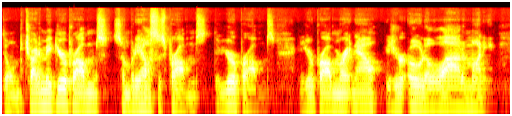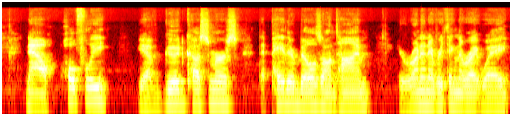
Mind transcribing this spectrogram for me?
don't try to make your problems somebody else's problems they're your problems and your problem right now is you're owed a lot of money now hopefully you have good customers that pay their bills on time you're running everything the right way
